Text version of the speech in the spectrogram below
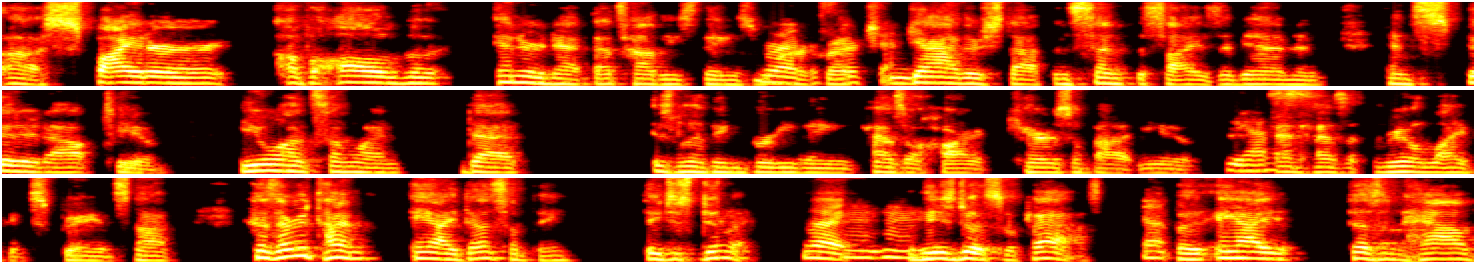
uh, spider of all the internet. That's how these things Right, work, the right? Gather stuff and synthesize it in and and spit it out to you. You want someone that is living, breathing, has a heart, cares about you, and has a real life experience. Not because every time AI does something, they just do it. Right. Mhm. They just do it so fast. Yep. But AI doesn't have,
